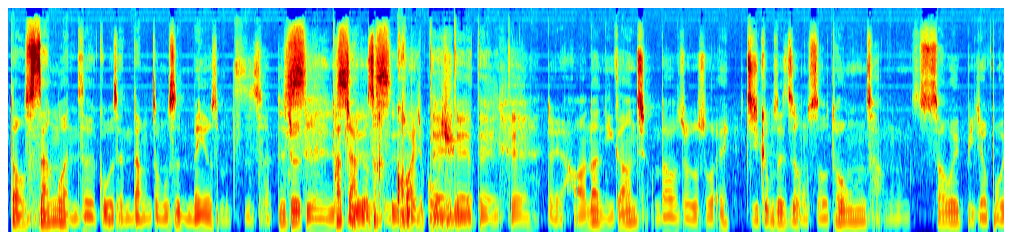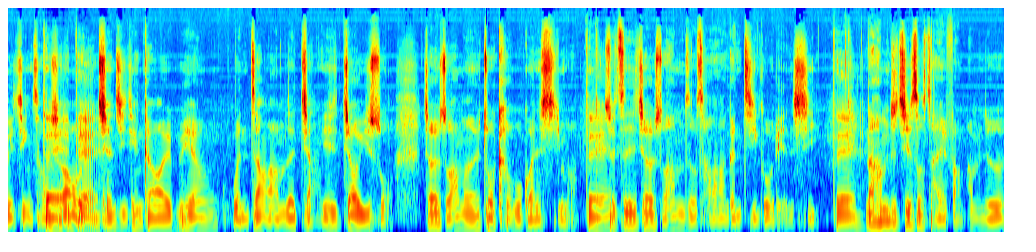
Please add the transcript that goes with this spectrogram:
到三万这个过程当中是没有什么支撑，那就是它价格是很快就过去对的。对对对对，好，那你刚刚讲到就是说，哎，机构在这种时候通常稍微比较不会进场。对然后我前几天看到一篇文章啊，他们在讲一些交易所交易所他们会做客户关系嘛，对。所以这些交易所他们就常常跟机构联系，对。那他们就接受采访，他们就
